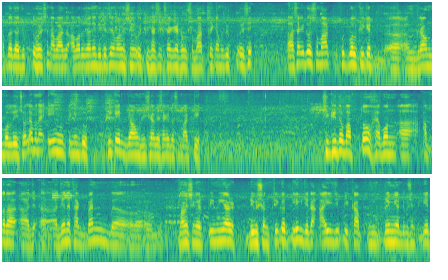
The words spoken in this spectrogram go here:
আপনারা যা যুক্ত হয়েছেন, আবার, আবারও জানিয়ে দিতে চাই ময়মনসিংহ ঐতিহাসিক সার্কিট হাউস মাঠ থেকে আমরা যুক্ত হয়েছি। সার্কিট হাউস মাঠ ফুটবল ক্রিকেট গ্রাউন্ড বললেই চলে। এবং এই মুহূর্তে কিন্তু ক্রিকেট গ্রাউন্ড হিসাবে সার্কিট হাউস মাঠটি স্বীকৃতপ্রাপ্ত এবং আপনারা জেনে থাকবেন ময়মনসিংহের প্রিমিয়ার ডিভিশন ক্রিকেট লিগ, যেটা IGP cup premier division cricket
